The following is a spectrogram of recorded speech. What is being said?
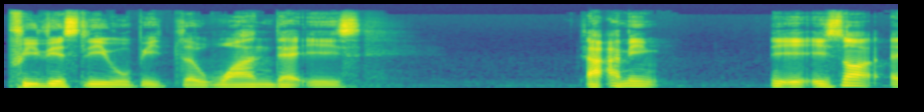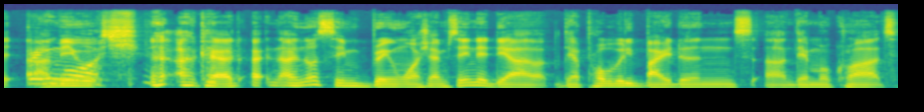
previously will be the one that is I mean it's not. Brainwash. I mean, okay, I, am not saying brainwash. I'm saying that they are they are probably Biden's uh, Democrats,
